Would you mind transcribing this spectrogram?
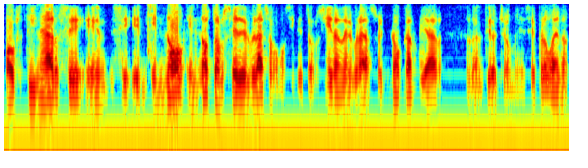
obstinarse en, en, no en no torcer el brazo como si te torcieran el brazo en no cambiar durante ocho meses pero bueno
